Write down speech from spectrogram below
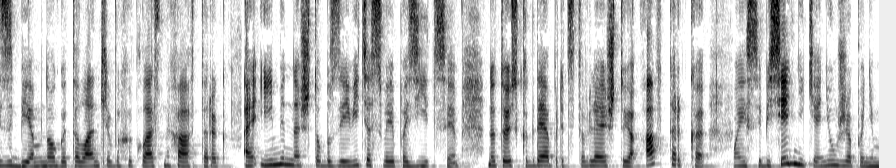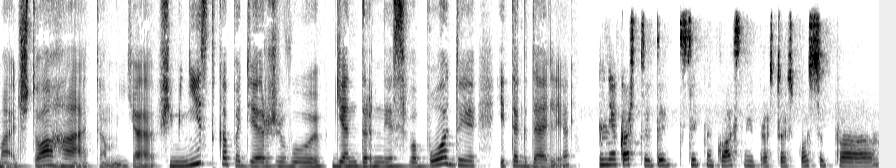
избе много талантливых и классных авторок, а именно, чтобы заявить о своей позиции. Ну, то есть, когда я представляю, что я авторка, мои собеседники, они уже понимают, что ага, там, я феминистка, поддерживаю гендерные свободы и так далее. Мне кажется, это действительно классный и простой способ э,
